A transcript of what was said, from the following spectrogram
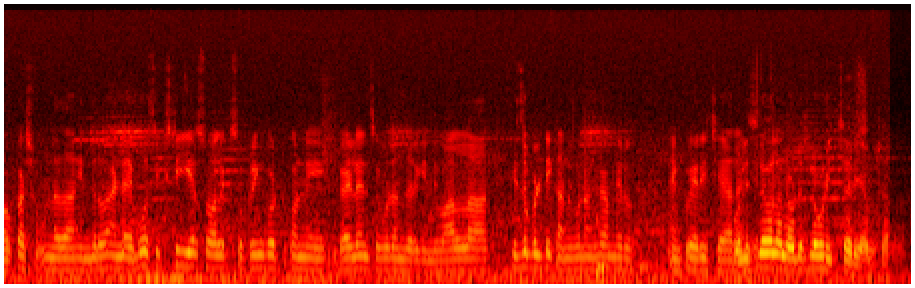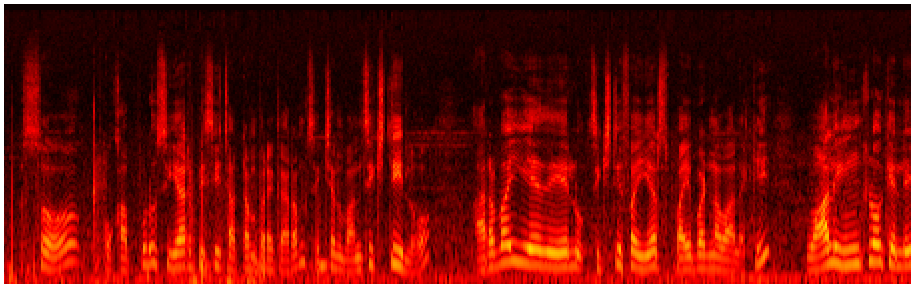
అవకాశం ఉండదా ఇందులో? అండ్ అబోవ్ సిక్స్టీ ఇయర్స్ వాళ్ళకి సుప్రీంకోర్టు కొన్ని గైడ్లైన్స్ ఇవ్వడం జరిగింది. వాళ్ళ ఫిజిబిలిటీకి అనుగుణంగా మీరు ఎంక్వైరీ చేయాలి నోటీసులు కూడా ఇచ్చారు సో ఒకప్పుడు సిఆర్పిసి చట్టం ప్రకారం సెక్షన్ వన్ సిక్స్టీలో అరవై ఐదు ఏళ్ళు సిక్స్టీ ఫైవ్ ఇయర్స్ పైబడిన వాళ్ళకి వాళ్ళ ఇంట్లోకి వెళ్ళి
